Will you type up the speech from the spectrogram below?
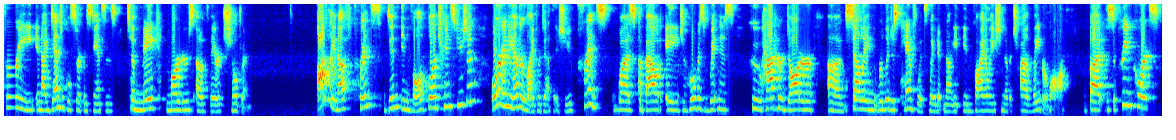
free in identical circumstances to make martyrs of their children. Oddly enough, Prince didn't involve blood transfusion or any other life or death issue. Prince was about a Jehovah's Witness who had her daughter um, selling religious pamphlets late at night in violation of a child labor law. But the Supreme Court's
